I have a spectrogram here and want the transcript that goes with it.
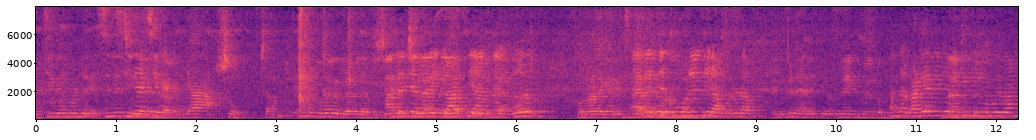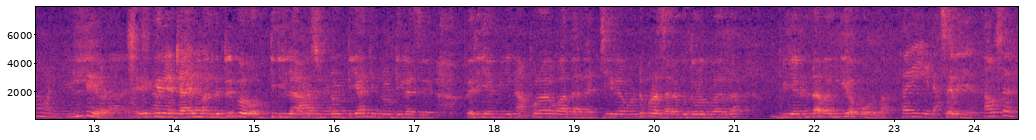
அச்சீரம் வந்து சின்ன சின்ன சின்ன சீரகம். யா ஸோ சமையல் வேறு ஒரு நாளைக்கு அவரோட போய் அந்த போய் வாங்க மாட்டீங்க. இல்லையோடா டைம் வந்துட்டு இப்போ சி- பெரிய மீனா புற பார்த்தா நச்சீரம் புற சரக்கு தூளுக்கு வர்ற இப்படி இருந்தா வங்கியா போடுதான் சரிடா சரியா தௌசண்ட்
